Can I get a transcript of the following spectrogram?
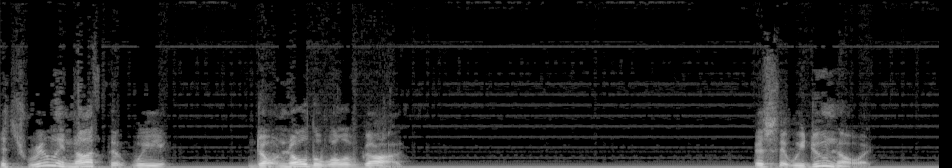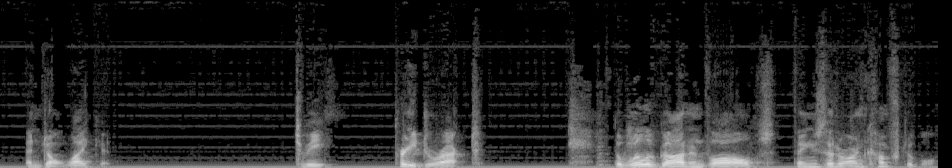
It's really not that we don't know the will of God. It's that we do know it and don't like it to be pretty direct. The will of God involves things that are uncomfortable.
